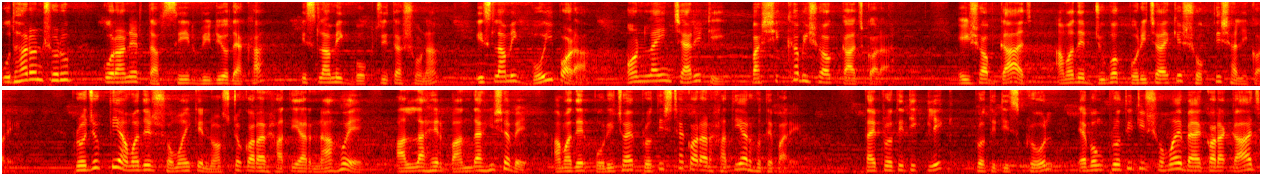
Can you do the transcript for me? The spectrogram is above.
উদাহরণস্বরূপ, কোরআনের তাফসির, ভিডিও দেখা, ইসলামিক বক্তৃতা শোনা, ইসলামিক বই পড়া, অনলাইন চ্যারিটি বা শিক্ষা বিষয়ক কাজ করা। এই সব কাজ আমাদের যুবক পরিচয়কে শক্তিশালী করে। প্রযুক্তি আমাদের সময়কে নষ্ট করার হাতিয়ার না হয়ে আল্লাহের বান্দা হিসেবে আমাদের পরিচয় প্রতিষ্ঠা করার হাতিয়ার হতে পারে। তাই প্রতিটি ক্লিক, প্রতিটি স্ক্রোল এবং প্রতিটি সময় ব্যয় করা কাজ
